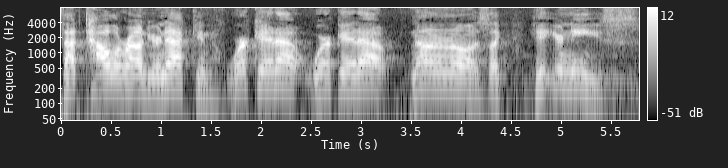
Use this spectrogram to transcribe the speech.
that towel around your neck and work it out, work it out. No, no, no. It's like hit your knees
